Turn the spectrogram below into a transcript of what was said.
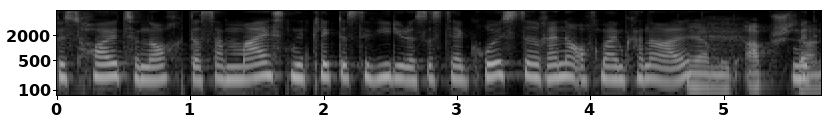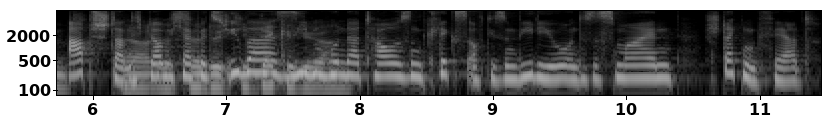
bis heute noch das am meisten geklickteste Video. Das ist der größte Renner auf meinem Kanal. Ja, mit Abstand. Mit Abstand. Ja, ich glaube, ich habe ja jetzt über 700.000 Klicks auf diesem Video und das ist mein Steckenpferd,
